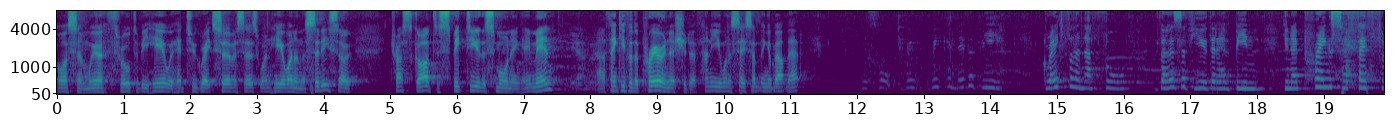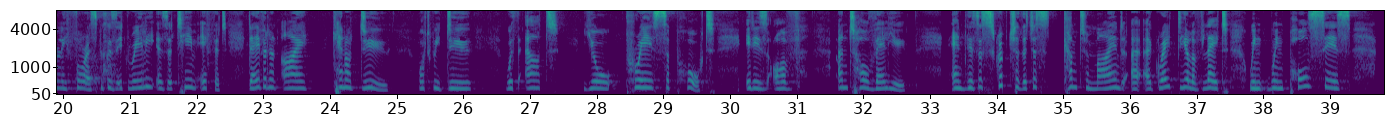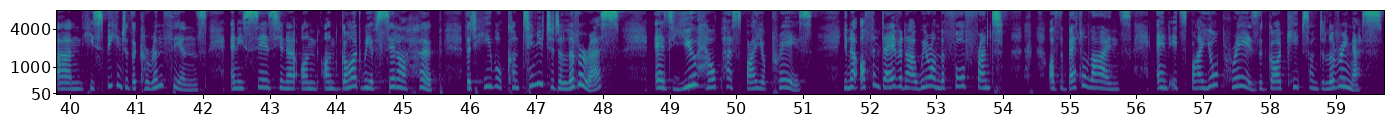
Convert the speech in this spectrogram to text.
Awesome. We're thrilled to be here. We've had two great services, one here, one in the city. So trust God to speak to you this morning. Amen. Uh, thank you for the prayer initiative. Honey, you want to say something about that? Yes, well, we, we can never be grateful enough for those of you that have been, you know, praying so faithfully for us because it really is a team effort. David and I cannot do what we do without your prayer support. It is of untold value. And there's a scripture that just come to mind a, a great deal of late when, when Paul says, um, he's speaking to the Corinthians, and he says, You know, on, on God we have set our hope that He will continue to deliver us as you help us by your prayers. You know, often David and I, we're on the forefront of the battle lines, and it's by your prayers that God keeps on delivering us.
